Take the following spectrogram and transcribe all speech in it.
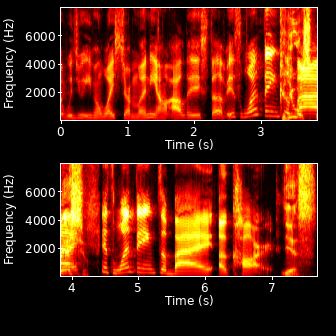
would you even waste your money on all this stuff? It's one thing to you buy. were special. It's one thing to buy a card Yes.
